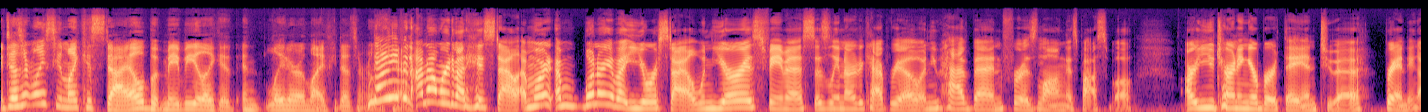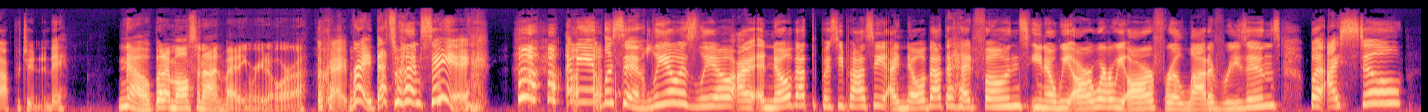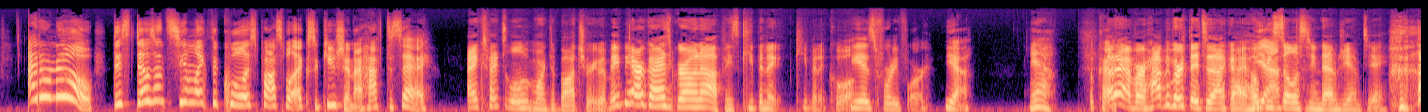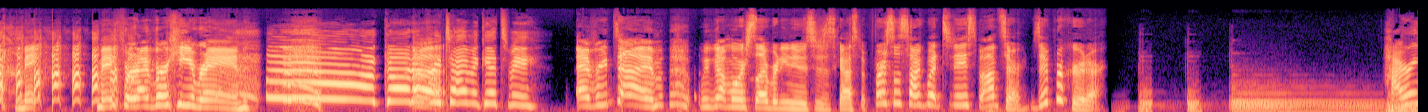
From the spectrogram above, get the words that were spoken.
It doesn't really seem like his style, but maybe like in, later in life he doesn't really. Not care. even. I'm not worried about his style. I'm wor- I'm wondering about your style when you're as famous as Leonardo DiCaprio and you have been for as long as possible. Are you turning your birthday into a branding opportunity? No, but I'm also not inviting Rita Ora. Okay, right. That's what I'm saying. I mean, listen, Leo is Leo. I know about the Pussy Posse. I know about the headphones. You know, we are where we are for a lot of reasons, but I still, I don't know. This doesn't seem like the coolest possible execution, I have to say. I expect a little bit more debauchery, but maybe our guy's growing up. He's keeping it keeping it cool. He is 44. Yeah. Yeah. Okay. Whatever. Happy birthday to that guy. I hope Yeah. he's still listening to MGMT. may, may forever he reign. Oh, God. Every Uh, time it gets me. Every time. We've got more celebrity news to discuss, but first let's talk about today's sponsor, ZipRecruiter.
